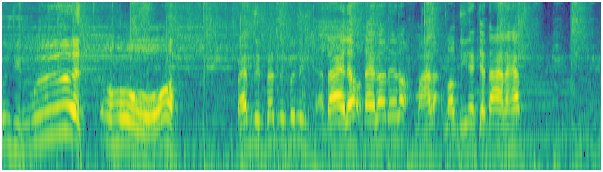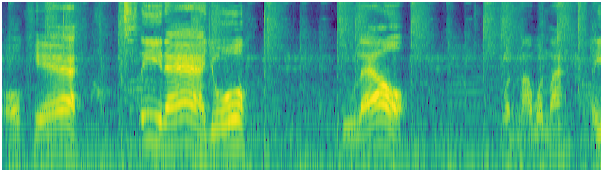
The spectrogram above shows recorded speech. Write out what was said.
มึงถึงวืด โอ้โห แป๊บหนึ่งแป๊บหนึ่งแป๊บหนึ่งอะได้แล้ว ได้แล้ว ได้แล้ว มาแล้ว รอบนี้น่าจะได้แล้วครับ โอเค นี่แน่อยู่อยู่แล้ว วนมาวนมาตี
